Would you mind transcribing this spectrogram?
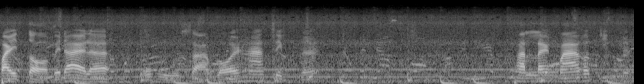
ไปต่อไม่ได้แล้ว โอ้โหสามร้อยห้าสิบนะ พันแรงม้าก็จริงนะ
